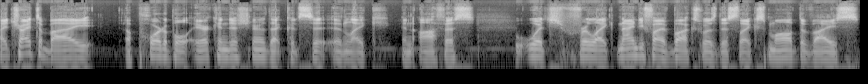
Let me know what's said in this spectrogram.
I tried to buy a portable air conditioner that could sit in like an office, which for like 95 bucks was this like small device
